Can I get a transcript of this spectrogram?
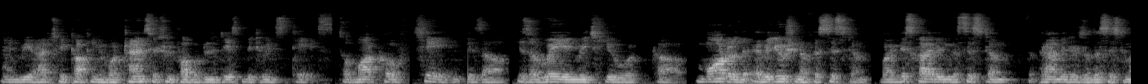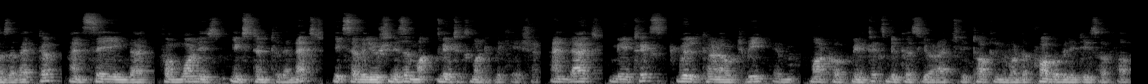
and we are actually talking about transition probabilities between states. So Markov chain is a is a way in which you would uh, model the evolution of a system by describing the system, the parameters of the system as a vector, and saying that from one instant to the next, its evolution is a matrix multiplication, and that matrix will turn out to be a Markov matrix because you are actually talking about the probabilities of uh,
